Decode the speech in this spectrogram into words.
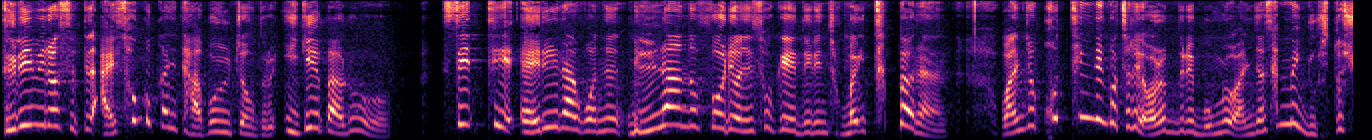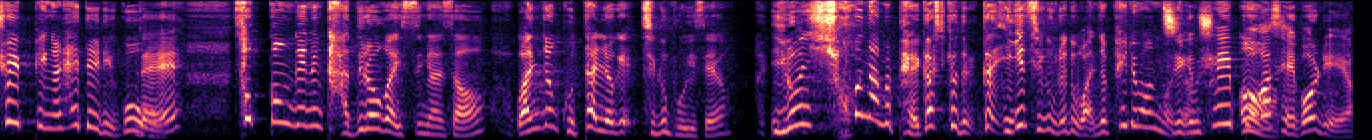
들이밀었을 때 아예 속옷까지 다 보일 정도로 이게 바로 시티 L이라고 하는 밀라노 포리언이 소개해드린 정말 이 특별한 완전 코팅된 것처럼 여러분들의 몸을 완전 360도 shaping을 해드리고 네. 속건 기능 다 들어가 있으면서 완전 고탄력에 지금 보이세요? 이런 시원함을 배가시켜드리 그러니까 이게 지금 우리한테 완전 필요한 거죠. 지금 shaper가 어. 세 벌이에요.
